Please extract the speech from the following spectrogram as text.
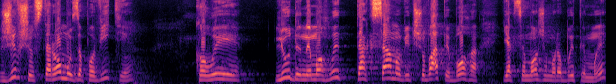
живши в старому заповіті, коли люди не могли так само відчувати Бога, як це можемо робити ми,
